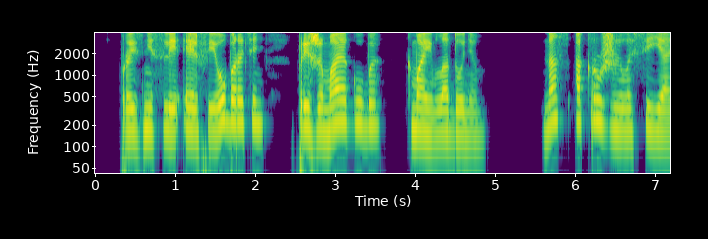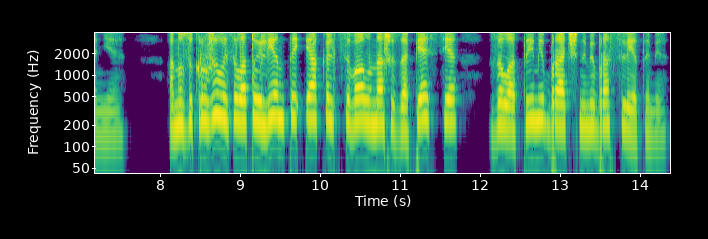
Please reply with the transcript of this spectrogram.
– произнесли эльф и оборотень, прижимая губы к моим ладоням. Нас окружило сияние. Оно закружилось золотой лентой и окольцевало наши запястья золотыми брачными браслетами.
